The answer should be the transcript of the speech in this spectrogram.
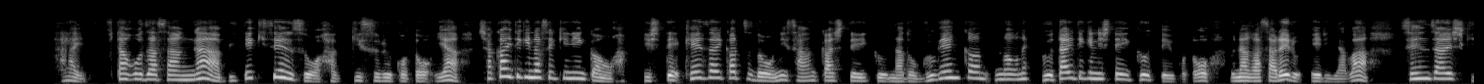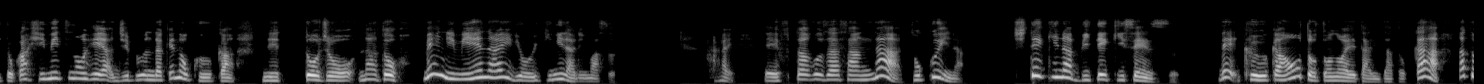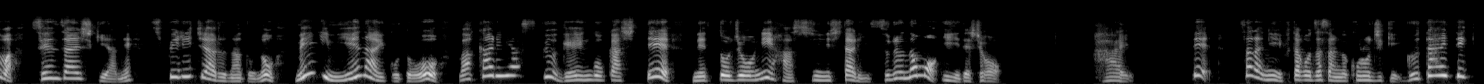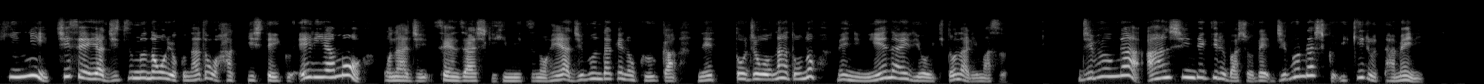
はい。双子座さんが美的センスを発揮することや、社会的な責任感を発揮して、経済活動に参加していくなど、具現化のね、具体的にしていくっていうことを促されるエリアは、潜在意識とか秘密の部屋、自分だけの空間、ネット上など、目に見えない領域になります。はい。えー双子座さんが得意な知的な美的センスで空間を整えたりだとか、あとは潜在意識やね、スピリチュアルなどの目に見えないことを分かりやすく言語化してネット上に発信したりするのもいいでしょう。はい。で、さらに双子座さんがこの時期、具体的に知性や実務能力などを発揮していくエリアも同じ潜在意識秘密の部屋、自分だけの空間、ネット上などの目に見えない領域となります。自分が安心できる場所で自分らしく生きるために、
